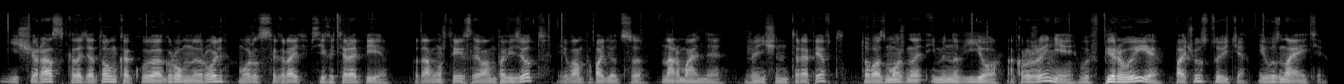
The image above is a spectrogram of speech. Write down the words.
еще раз сказать о том, какую огромную роль может сыграть психотерапия. Потому что если вам повезет, и вам попадется нормальная женщина-терапевт, то, возможно, именно в ее окружении вы впервые почувствуете и узнаете,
